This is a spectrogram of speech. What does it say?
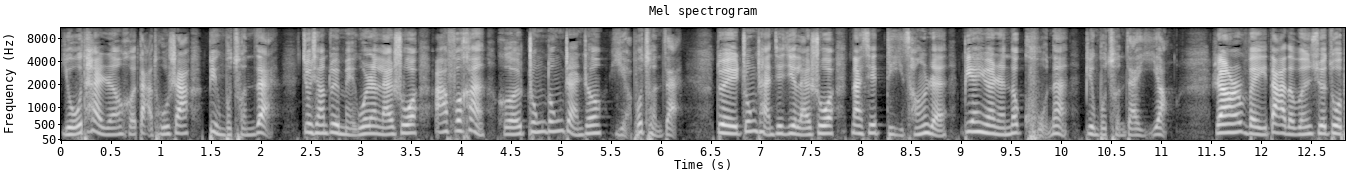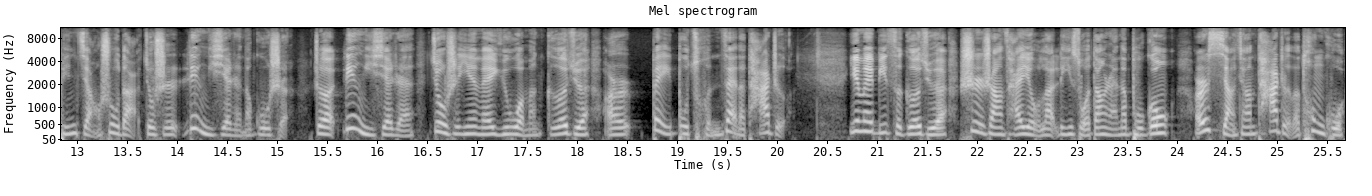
犹太人和大屠杀并不存在，就像对美国人来说，阿富汗和中东战争也不存在；对中产阶级来说，那些底层人、边缘人的苦难并不存在一样。然而，伟大的文学作品讲述的就是另一些人的故事，这另一些人就是因为与我们隔绝而被不存在的他者。因为彼此隔绝，世上才有了理所当然的不公。而想象他者的痛苦，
